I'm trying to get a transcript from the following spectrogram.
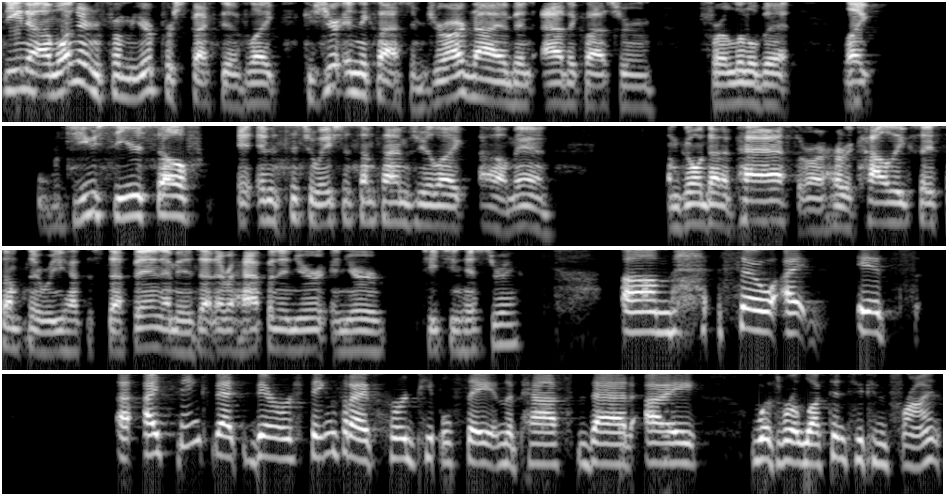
Dina, I'm wondering from your perspective, like, because you're in the classroom. Gerard and I have been out of the classroom for a little bit. Like, do you see yourself in a situation sometimes you're like, oh man, I'm going down a path, or I heard a colleague say something where you have to step in. I mean, has that ever happened in your in your teaching history? Um, so I it's I think that there are things that I've heard people say in the past that I was reluctant to confront.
